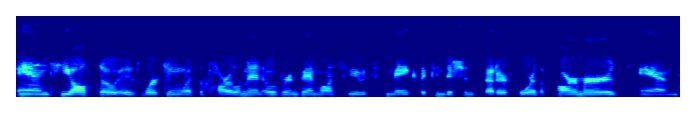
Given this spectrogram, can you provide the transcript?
and he also is working with the parliament over in Vanuatu to make the conditions better for the farmers. And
